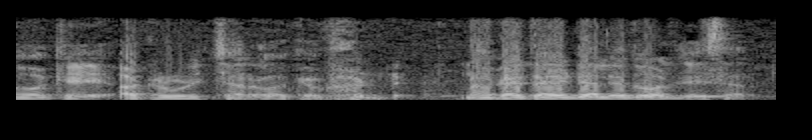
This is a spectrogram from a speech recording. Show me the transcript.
ఓకే అక్కడ కూడా ఇచ్చారు. ఓకే గుడ్. నాకైతే ఐడియా లేదు వాళ్ళు చేశారు.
